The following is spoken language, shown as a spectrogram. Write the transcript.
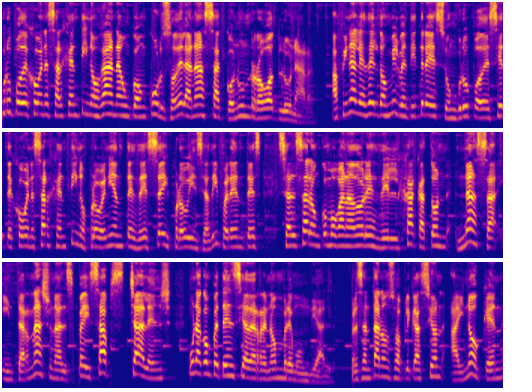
grupo de jóvenes argentinos gana un concurso de la NASA con un robot lunar. A finales del 2023, un grupo de siete jóvenes argentinos provenientes de seis provincias diferentes se alzaron como ganadores del hackathon NASA International Space Apps Challenge, una competencia de renombre mundial. Presentaron su aplicación Ainoken,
